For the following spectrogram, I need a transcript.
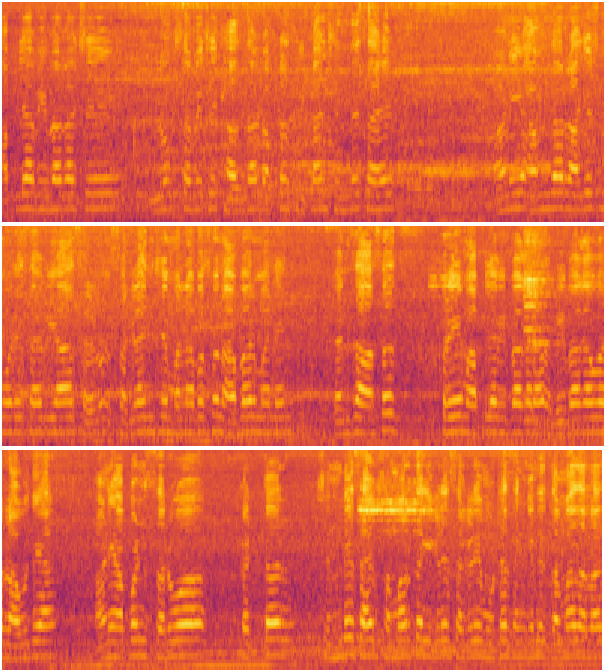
आपल्या विभागाचे लोकसभेचे खासदार डॉक्टर श्रीकांत शिंदे साहेब आणि आमदार राजेश मोरे साहेब या सग सगळ्यांचे मनापासून आभार मानेन. त्यांचं असंच प्रेम आपल्या विभागा विभागावर राहू द्या. आणि आपण सर्व कट्टर शिंदे साहेब समर्थक इकडे सगळे मोठ्या संख्येने जमा झालात.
